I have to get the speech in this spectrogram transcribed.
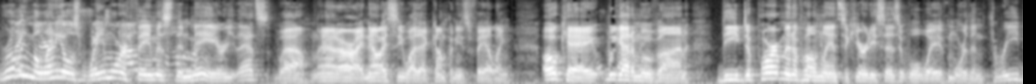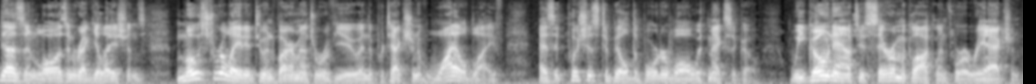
roaming like millennial is way more famous than me. Or that's wow. All right, now I see why that company's failing. Okay, we got to move on. The Department of Homeland Security says it will waive more than three dozen laws and regulations, most related to environmental review and the protection of wildlife, as it pushes to build the border wall with Mexico. We go now to Sarah McLachlan for a reaction.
